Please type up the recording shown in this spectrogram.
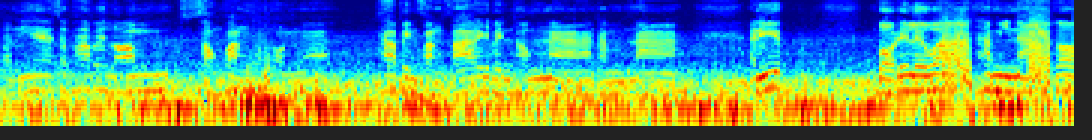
ตอนนี้นะสภาพแวดล้อมสองฝั่งถนนนะฮะถ้าเป็นฝั่งซ้ายก็จะเป็นท้องนาทำนา อันนี้บอกได้เลยว่าถ้ามีนาก็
